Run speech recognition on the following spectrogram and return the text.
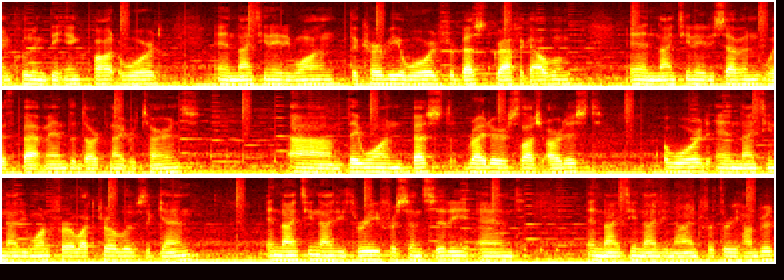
including the Inkpot Award in 1981, the Kirby Award for Best Graphic Album in 1987 with Batman: The Dark Knight Returns. Um, they won Best Writer slash Artist Award in 1991 for Elektra Lives Again, in 1993 for Sin City, and in 1999 for 300.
